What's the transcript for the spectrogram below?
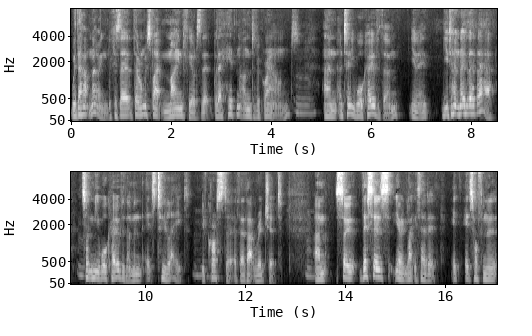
without knowing because they're they're almost like minefields that they're hidden under the ground, mm. and until you walk over them, you know, you don't know they're there. Mm. Suddenly you walk over them and it's too late. You've crossed it if they're that rigid. Um, so this is, you know, like you said, it, it it's often a,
